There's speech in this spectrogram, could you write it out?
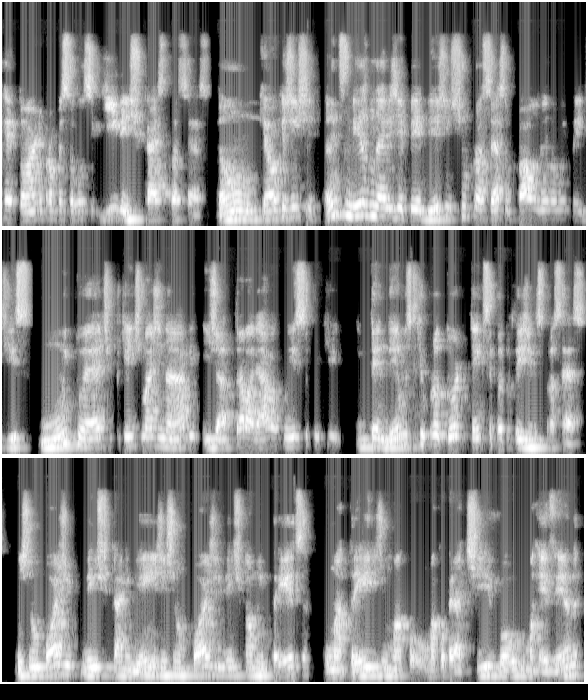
retorne para uma pessoa conseguir identificar esse processo. Então, que é o que a gente, antes mesmo da LGPD, a gente tinha um processo, o Paulo lembra muito bem disso, muito ético, porque a gente imaginava e já trabalhava com isso, porque entendemos que o produtor tem que ser protegido nesse processo. A gente não pode identificar ninguém, a gente não pode identificar uma empresa, uma trade, uma, uma cooperativa ou uma revenda,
